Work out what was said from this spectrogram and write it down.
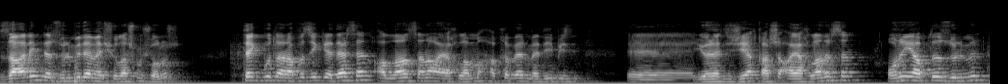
zalim de zulmü de meşrulaşmış olur. Tek bu tarafı zikredersen Allah'ın sana ayaklanma hakkı vermediği bir e, yöneticiye karşı ayaklanırsın. Onun yaptığı zulmün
